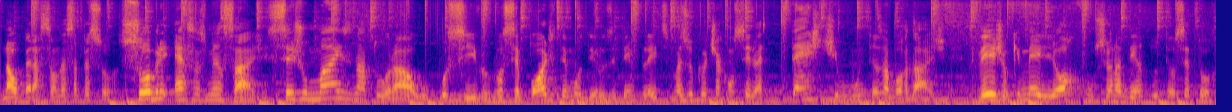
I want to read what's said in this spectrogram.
na operação dessa pessoa. Sobre essas mensagens, seja o mais natural possível, você pode ter modelos e templates, mas o que eu te aconselho é teste muitas abordagens. Veja o que melhor funciona dentro do teu setor.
